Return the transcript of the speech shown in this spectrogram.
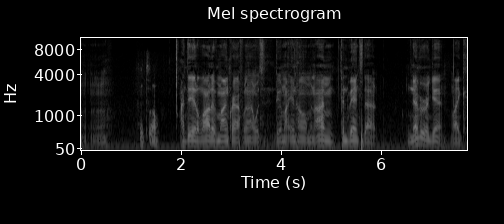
Mm-mm. And so I did a lot of Minecraft when I was doing my in-home, and I'm convinced that never again. Like,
